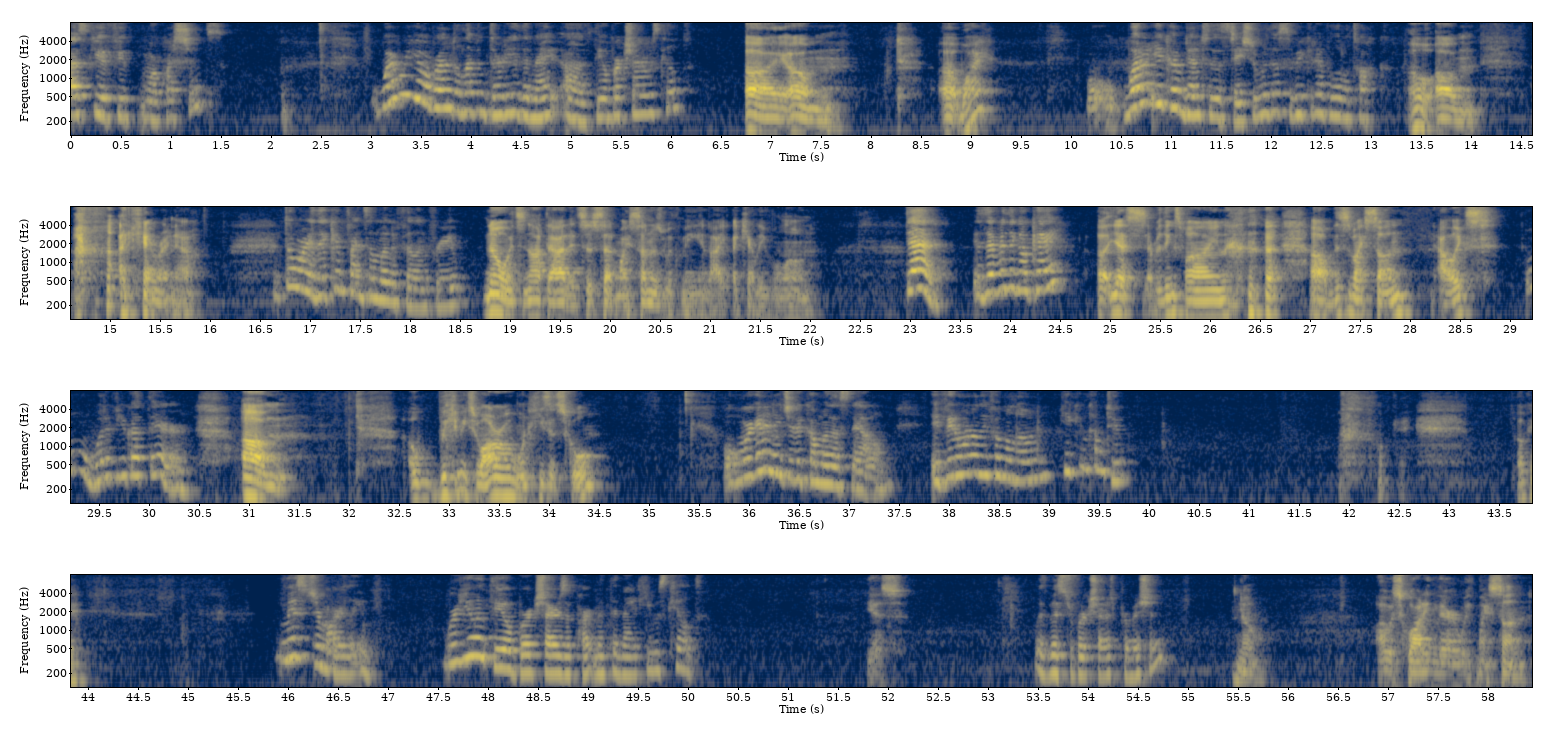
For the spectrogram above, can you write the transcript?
ask you a few more questions. Where were you around 11.30 the night uh, Theo Berkshire was killed? I, um. Uh, why? Well, why don't you come down to the station with us so we can have a little talk? Oh, um. I can't right now. Don't worry, they can find someone to fill in for you. No, it's not that. It's just that my son is with me and I, I can't leave him alone. Dad, is everything okay? Uh, yes, everything's fine. um, this is my son, Alex. You got there? Um, we can meet tomorrow when he's at school. Well, we're gonna need you to come with us now. If you don't want to leave him alone, he can come too. Okay. Okay. Mr. Marley, were you in Theo Berkshire's apartment the night he was killed? Yes. With Mr. Berkshire's permission? No. I was squatting there with my son.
